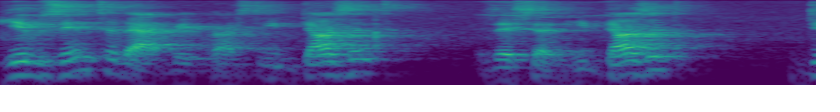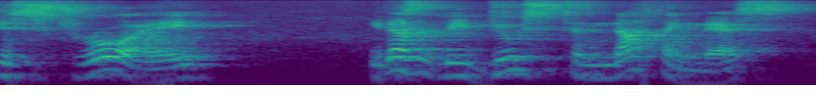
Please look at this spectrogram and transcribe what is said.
gives into that request. He doesn't, as I said, he doesn't destroy, he doesn't reduce to nothingness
